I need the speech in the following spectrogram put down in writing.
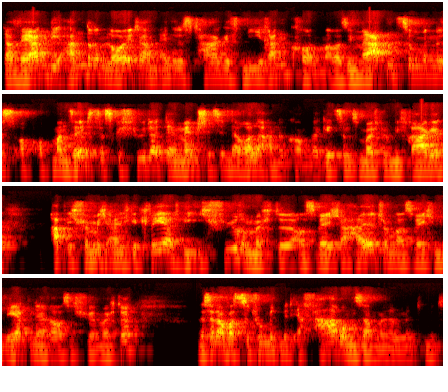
da werden die anderen Leute am Ende des Tages nie rankommen. Aber sie merken zumindest, ob, ob man selbst das Gefühl hat, der Mensch ist in der Rolle angekommen. Da geht es dann zum Beispiel um die Frage, habe ich für mich eigentlich geklärt, wie ich führen möchte, aus welcher Haltung, aus welchen Werten heraus ich führen möchte. Das hat auch was zu tun mit, mit Erfahrung sammeln, mit, mit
